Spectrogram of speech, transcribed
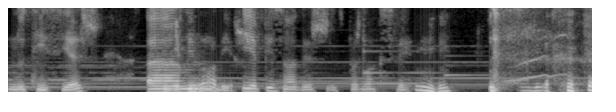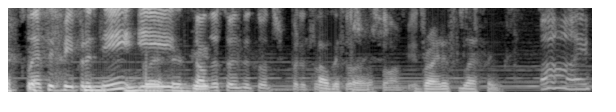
notícias Um, e episódios. E episódios, e depois logo se vê. Uhum. Blessed be para ti Blessed e saudações a todos, para todos saudações. aqueles que estão a ver. Brightest blessings. Bye.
